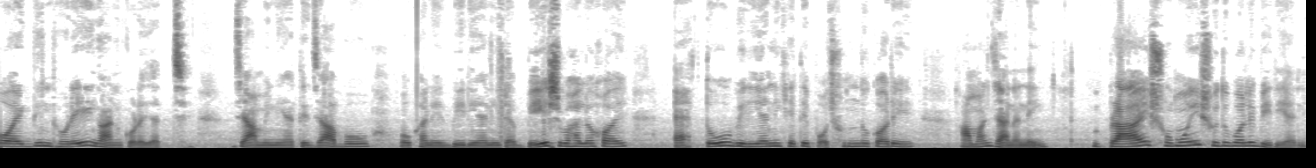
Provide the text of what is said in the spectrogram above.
কয়েকদিন ধরেই গান করে যাচ্ছে। যে আমি আমিনিয়াতে যাব, ওখানের বিরিয়ানিটা বেশ ভালো হয়, এত বিরিয়ানি খেতে পছন্দ করে, আমার জানা নেই। প্রায় সময়ই শুধু বলে বিরিয়ানি।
